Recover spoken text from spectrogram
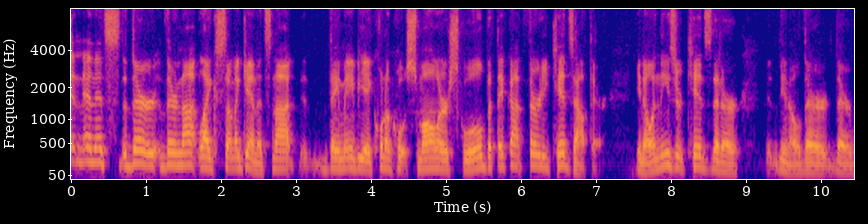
and, and it's they're they're not like some again, it's not they may be a quote unquote smaller school, but they've got 30 kids out there, you know, and these are kids that are you know they're they're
